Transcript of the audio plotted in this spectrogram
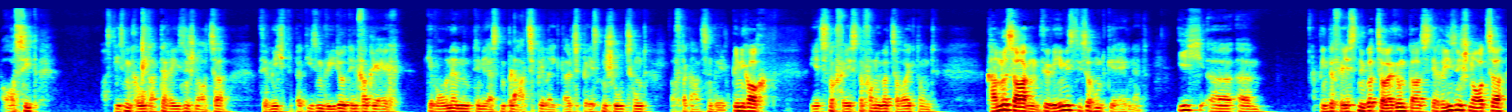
aussieht, aus diesem Grund hat der Riesenschnauzer für mich bei diesem Video den Vergleich gewonnen und den ersten Platz belegt als besten Schutzhund auf der ganzen Welt. Bin ich auch jetzt noch fest davon überzeugt und kann nur sagen, für wem ist dieser Hund geeignet? Ich äh, äh, bin der festen Überzeugung, dass der Riesenschnauzer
